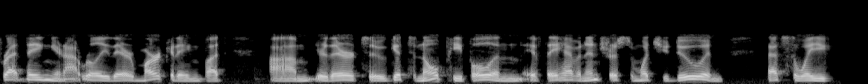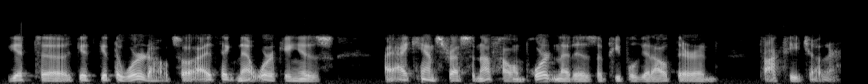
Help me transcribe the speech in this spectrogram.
threatening. You're not really there marketing, but um, you're there to get to know people, and if they have an interest in what you do, and that's the way you get to get get the word out. So I think networking is. I, I can't stress enough how important that is that people get out there and talk to each other.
